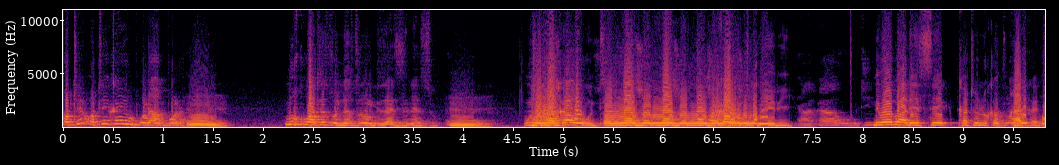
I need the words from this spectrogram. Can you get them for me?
ote- oteekayo mpolampola mukuwate zonna zonoliza zinazo. Zonna zonna zonna zonna akawunti zonna weri niwe balese katono katono kati.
